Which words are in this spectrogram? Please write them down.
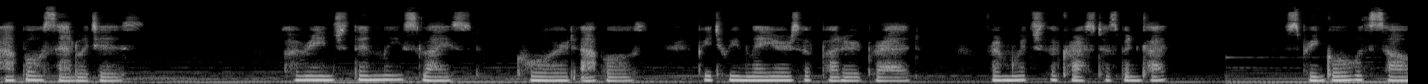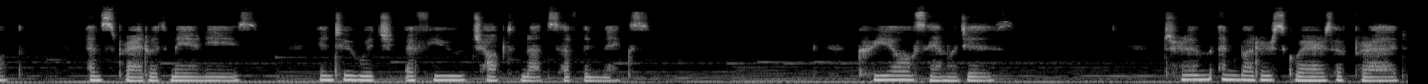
Apple sandwiches. Arrange thinly sliced, cored apples between layers of buttered bread from which the crust has been cut. Sprinkle with salt and spread with mayonnaise into which a few chopped nuts have been mixed. Creole sandwiches Trim and butter squares of bread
